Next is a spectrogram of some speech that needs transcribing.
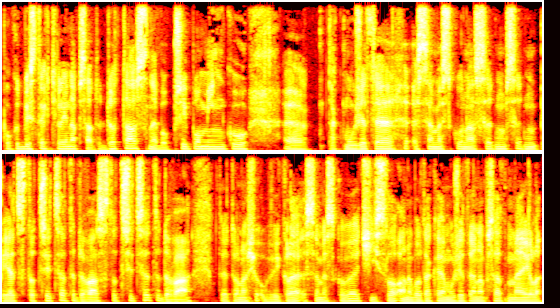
pokud byste chtěli napsat dotaz nebo připomínku, eh, tak můžete sms na 775 132 132, to je to naše obvyklé SMS-kové číslo, anebo také můžete napsat mail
